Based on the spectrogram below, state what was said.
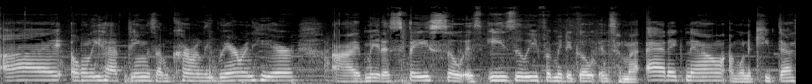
I only have things I'm currently wearing here. I made a space so it's easily for me to go into my attic now. I'm gonna keep that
